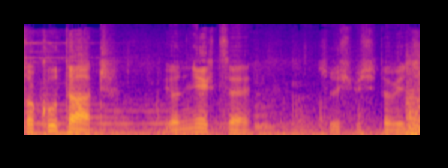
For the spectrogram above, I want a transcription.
To kutacz! I on nie chce, żebyśmy się dowiedzieli.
